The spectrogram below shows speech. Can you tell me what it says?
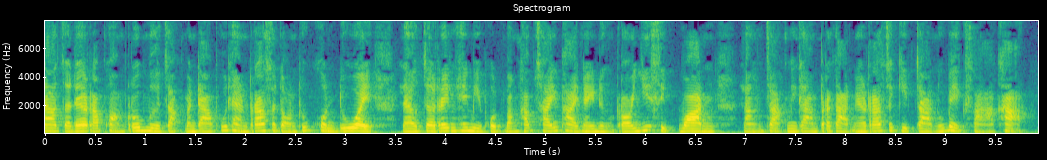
น่าจะได้รับความร่วมมือจากบรรดาผู้แทนราษฎรทุกคนด้วย แล้วจะเร่งให้มีผลบังคับใช้ภายใน 120 วัน หลังจากมีการประกาศในราชกิจจานุเบกษาค่ะ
